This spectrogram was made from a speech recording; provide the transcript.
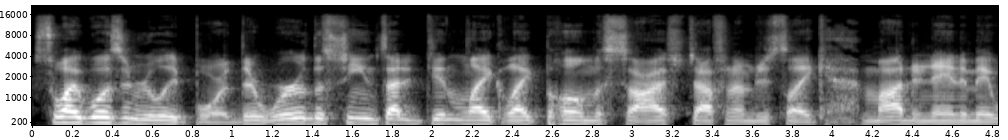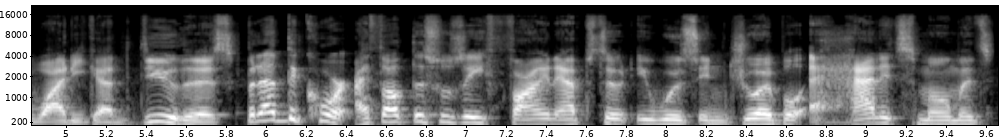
so I wasn't really bored. There were the scenes that I didn't like, like the whole massage stuff, and I'm just like, ah, modern anime, why do you gotta do this? But at the core, I thought this was a fine episode. It was enjoyable. It had its moments,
